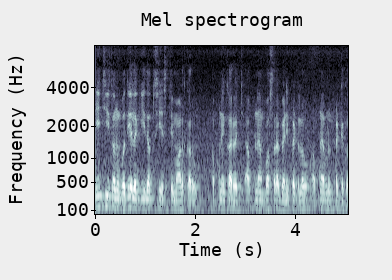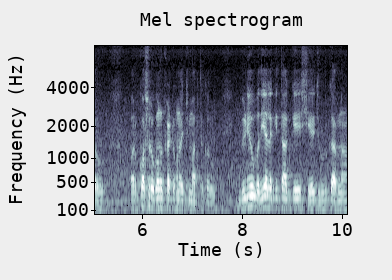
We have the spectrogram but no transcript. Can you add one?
ਇਹ ਚੀਜ਼ ਤੁਹਾਨੂੰ ਵਧੀਆ ਲੱਗੀ ਤਾਂ ਤੁਸੀਂ ਇਸਤੇਮਾਲ ਕਰੋ। ਆਪਣੇ ਘਰ ਵਿੱਚ ਆਪਣਾ ਬਹੁਤ ਸਾਰਾ ਬੈਨੀਫਿਟ ਲਓ, ਆਪਣੇ ਆਪ ਨੂੰ ਫਿੱਟ ਕਰੋ ਔਰ ਕੁਝ ਲੋਕਾਂ ਨੂੰ ਫਿੱਟ ਹੋਣ ਵਿੱਚ ਮਦਦ ਕਰੋ। ਵੀਡੀਓ ਵਧੀਆ ਲੱਗੀ ਤਾਂ ਅੱਗੇ ਸ਼ੇਅਰ ਜ਼ਰੂਰ ਕਰਨਾ।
